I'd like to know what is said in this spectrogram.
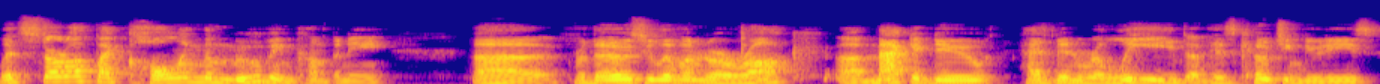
let's start off by calling the moving company. Uh, for those who live under a rock, uh, McAdoo has been relieved of his coaching duties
